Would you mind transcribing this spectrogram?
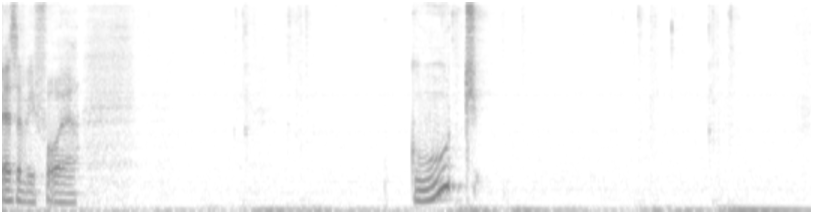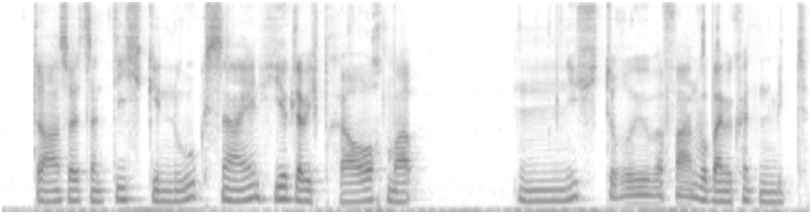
besser wie vorher. Gut. Da soll es dann dicht genug sein. Hier, glaube ich, braucht man nicht drüber fahren, wobei wir könnten mit,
